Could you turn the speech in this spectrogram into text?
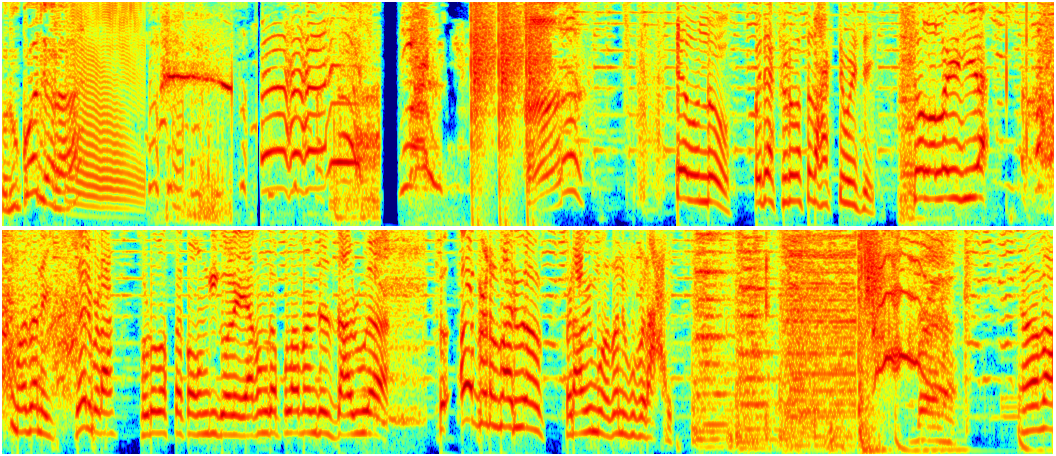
रुको जरा এ বন্ধু ওই দেখ ছোট বাচ্চাটা হাঁকতে বইছে চল ওর লাগে গিয়া মজা নেই ধর বেটা ছোট বাচ্চা কখন কি করে এখনকার পোলা মানুষের জারুয়া ও বেটা দারু বেটা আমি মজা নিবো বেটা আয়। এ বাবা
